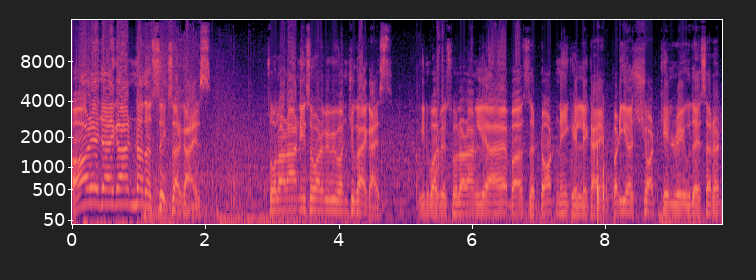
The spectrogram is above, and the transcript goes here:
और ये जाएगा अनदर सिक्सर गाइस 16 रन इस ओवर में भी बन चुका है गाइस तीन बॉल पे सोलह रन लिया है, बस डॉट नहीं खेलने का है। बढ़िया शॉट खेल रहे उदय सरन।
